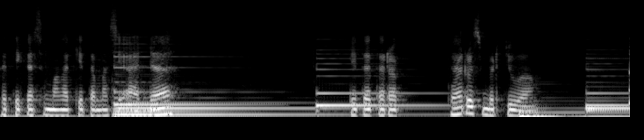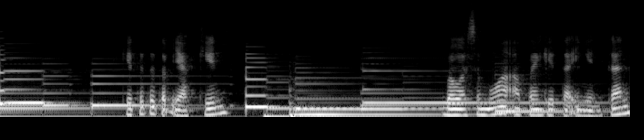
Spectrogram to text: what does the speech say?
ketika semangat kita masih ada, kita ter terus berjuang. Kita tetap yakin bahwa semua apa yang kita inginkan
